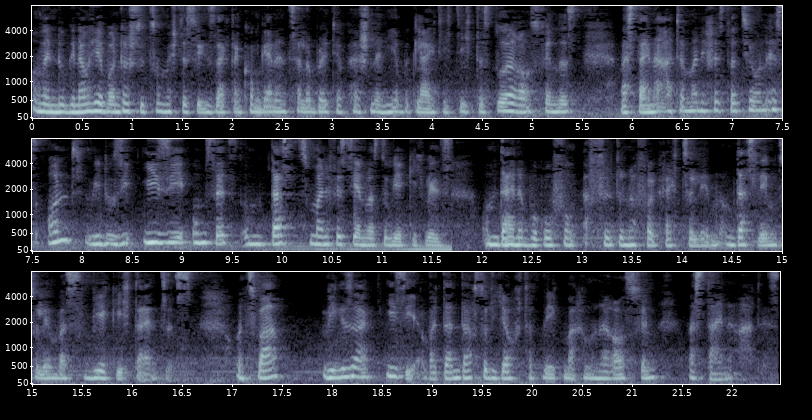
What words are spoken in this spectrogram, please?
Und wenn du genau hier bei Unterstützung möchtest, wie gesagt, dann komm gerne in Celebrate Your Passion, denn hier begleite ich dich, dass du herausfindest, was deine Art der Manifestation ist und wie du sie easy umsetzt, um das zu manifestieren, was du wirklich willst um deine Berufung erfüllt und erfolgreich zu leben, um das Leben zu leben, was wirklich deins ist. Und zwar, wie gesagt, easy, aber dann darfst du dich auf den Weg machen und herausfinden, was deine Art ist.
